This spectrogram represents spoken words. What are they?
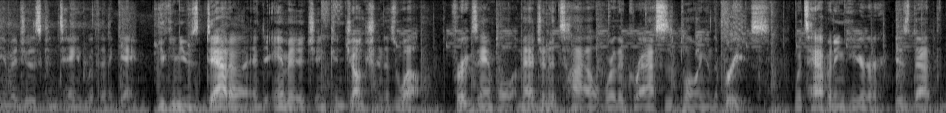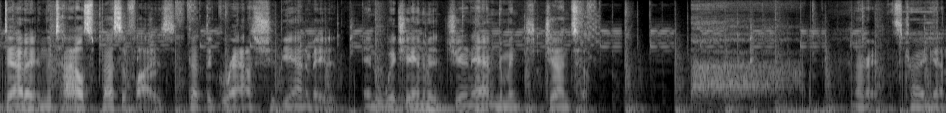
images contained within a game. You can use data and image in conjunction as well. For example, imagine a tile where the grass is blowing in the breeze. What's happening here is that the data in the tile specifies that the grass should be animated, and which animation Alright, let's try again.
